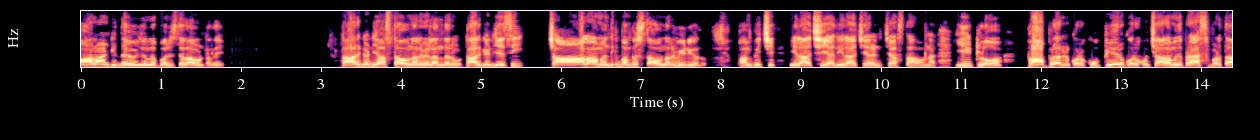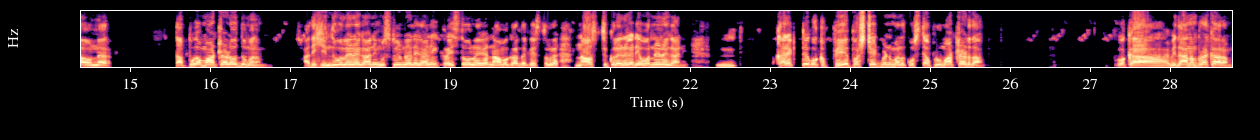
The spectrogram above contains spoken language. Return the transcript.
మాలాంటి దైవజనుల పరిస్థితి ఎలా ఉంటది? టార్గెట్ చేస్తా ఉన్నారు వీళ్ళందరూ. టార్గెట్ చేసి చాలా మందికి పంపిస్తా ఉన్నారు వీడియోలు. పంపించి ఇలా చేయాలి ఇలా చేయాలని చేస్తూ ఉన్నారు. వీటిలో పాపులర్ కొరకు పేరు కొరకు చాలామంది ప్రయాసపడతా ఉన్నారు. తప్పుగా మాట్లాడవద్దు మనం. అది హిందువులైనా కానీ ముస్లింలైనా కానీ క్రైస్తవులైనా కానీ నామకార్థ క్రైస్తవులు కానీ నాస్తికులైనా కానీ ఎవరినైనా కానీ కరెక్ట్గా ఒక పేపర్ స్టేట్మెంట్ మనకు వస్తే అప్పుడు మాట్లాడదాం. ఒక విధానం ప్రకారం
